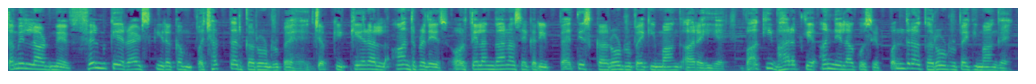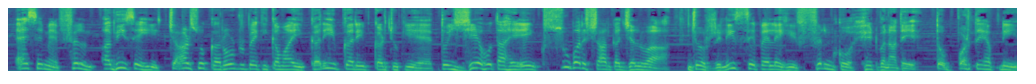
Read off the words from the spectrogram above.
तमिलनाडु में फ़िल्म के राइट्स की रकम 75 करोड़ रुपए है, जबकि केरल, आंध्र प्रदेश और तेलंगाना से करीब 35 करोड़ रुपए की मांग आ रही है। बाकी भारत के अन्य इलाकों से 15 करोड़ रुपए की मांग है। ऐसे में फ़िल्म अभी से ही 400 करोड़ रुपए की कमाई करीब करीब कर चुकी है। तो ये होता है एक सुपर स्टार का जलवा, जो रिलीज़ से पहले ही फ़िल्म को हिट बना दे। तो बढ़ते हैं अपनी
